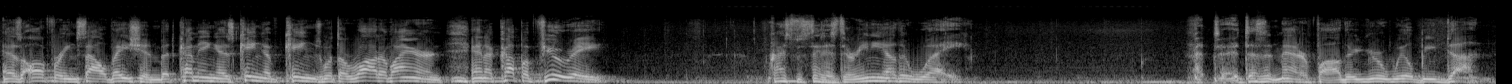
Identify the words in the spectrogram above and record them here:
as offering salvation, but coming as King of kings with a rod of iron and a cup of fury Christ was saying, Is there any other way? But uh, it doesn't matter, Father, your will be done.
